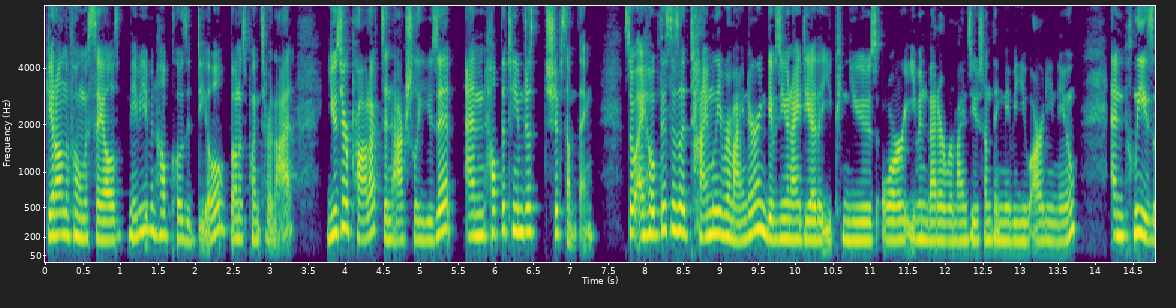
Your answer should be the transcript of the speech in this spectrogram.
get on the phone with sales, maybe even help close a deal, bonus points for that use your product and actually use it and help the team just ship something. So I hope this is a timely reminder and gives you an idea that you can use, or even better, reminds you something maybe you already knew. And please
